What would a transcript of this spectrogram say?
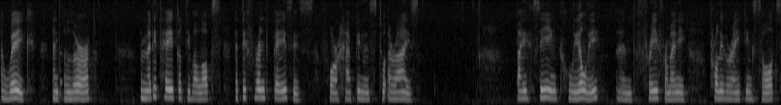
awake, and alert, a meditator develops a different basis for happiness to arise. By seeing clearly and free from any proliferating thoughts,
